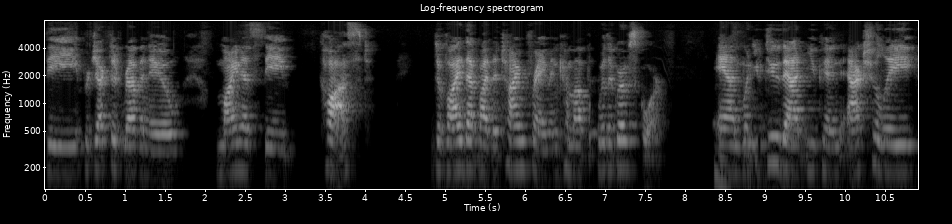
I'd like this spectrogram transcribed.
the projected revenue minus the cost, divide that by the time frame, and come up with a growth score. And when hmm. you do that, you can actually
